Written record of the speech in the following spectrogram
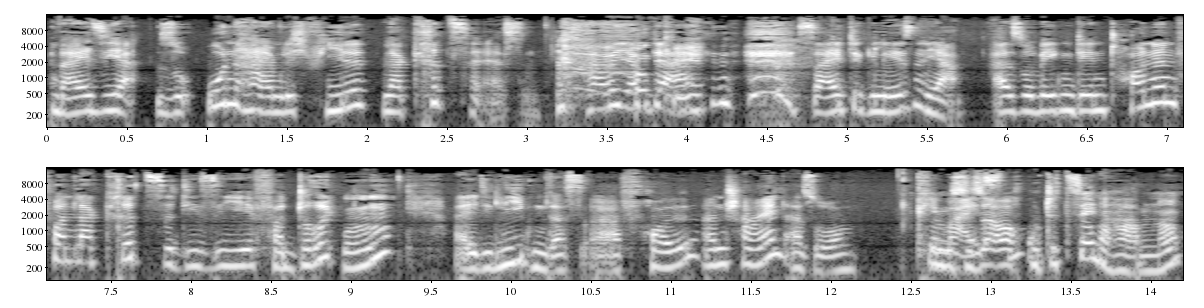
weil sie ja so unheimlich viel Lakritze essen. Habe ich auf der Okay. einen Seite gelesen, ja. Also wegen den Tonnen von Lakritze, die sie verdrücken, weil die lieben das äh, voll anscheinend. Also Okay, die müssen sie auch gute Zähne haben, ne?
